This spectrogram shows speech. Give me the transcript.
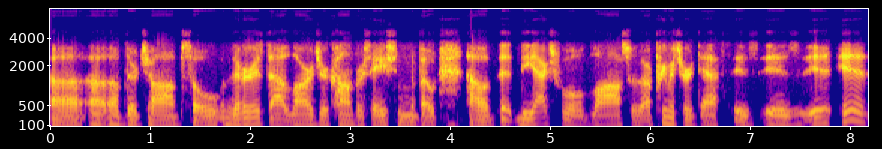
uh, uh, of their job. So there is that larger conversation about how the, the actual loss or premature death is is it, it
